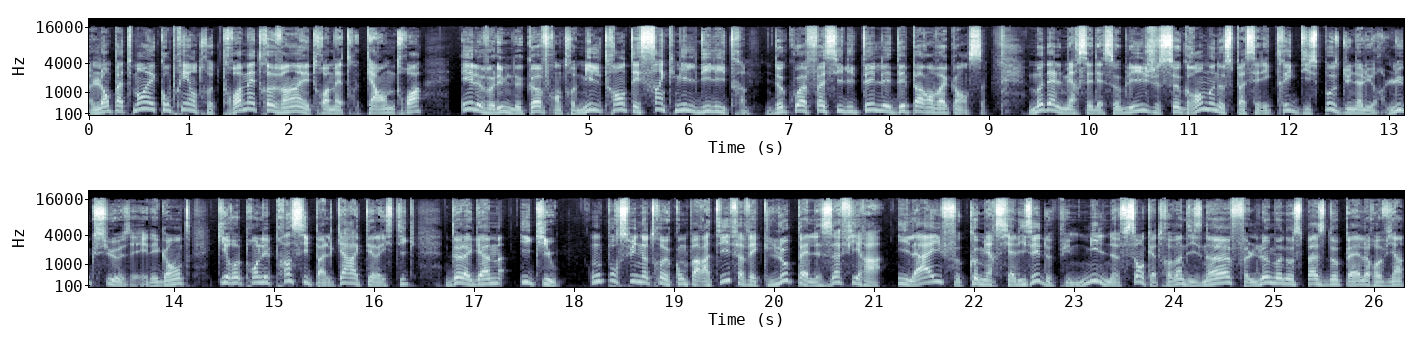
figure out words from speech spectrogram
l'empattement est compris entre 3,20 m et 3,43 m et le volume de coffre entre 1030 et 5010 litres, de quoi faciliter les départs en vacances. Modèle Mercedes oblige, ce grand monospace électrique dispose d'une allure luxueuse et élégante qui reprend les principales caractéristiques de la gamme EQ. On poursuit notre comparatif avec l'Opel Zafira e-Life, commercialisé depuis 1999. Le monospace d'Opel revient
